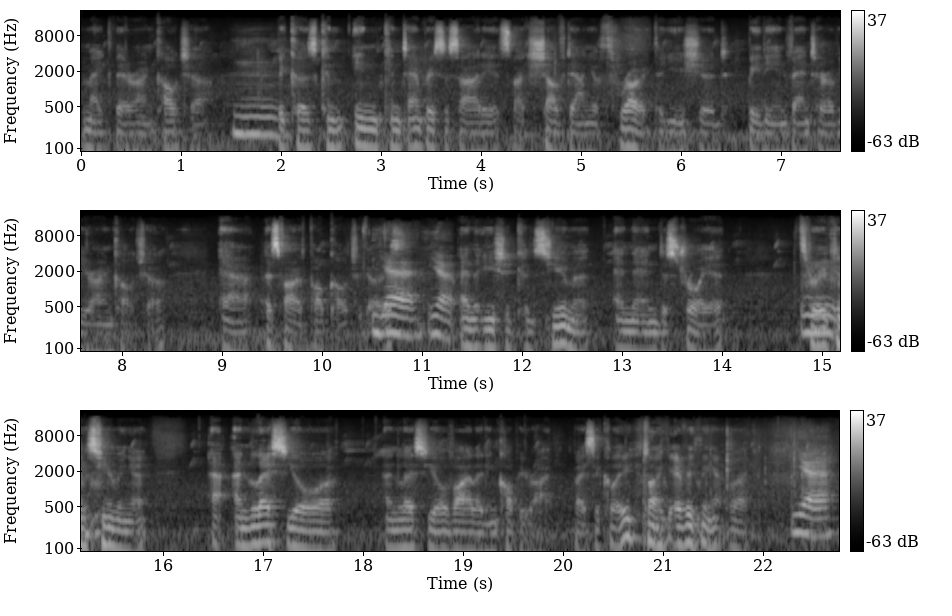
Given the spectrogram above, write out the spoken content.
make their own culture? Because con- in contemporary society, it's like shoved down your throat that you should be the inventor of your own culture, uh, as far as pop culture goes. Yeah, yeah. and that you should consume it and then destroy it through consuming it unless you're unless you're violating copyright basically. Like everything like Yeah,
